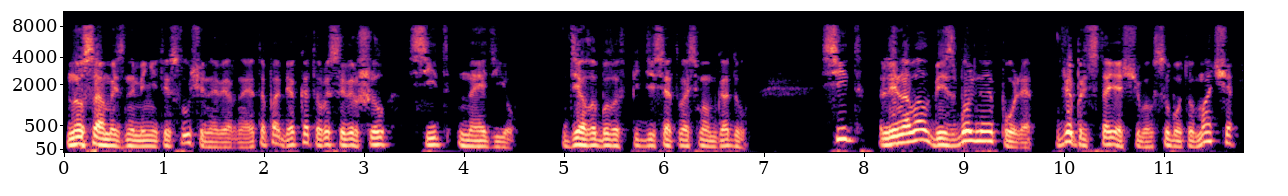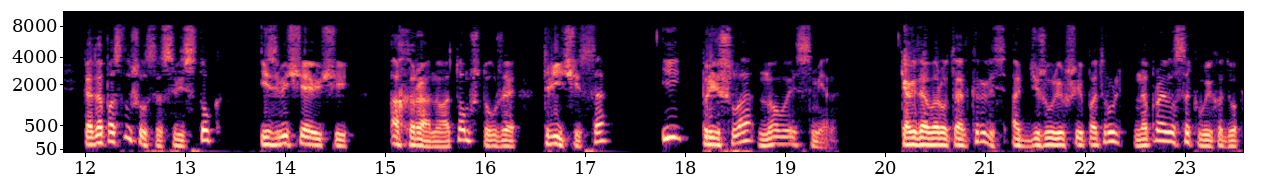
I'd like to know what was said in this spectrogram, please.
Но самый знаменитый случай, наверное, это побег, который совершил Сид Недью. Дело было в 58 году. Сид линовал бейсбольное поле для предстоящего в субботу матча, когда послышался свисток, извещающий охрану о том, что уже три часа и пришла новая смена. Когда ворота открылись, отдежуривший патруль направился к выходу,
